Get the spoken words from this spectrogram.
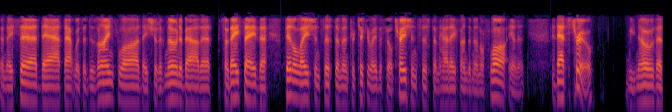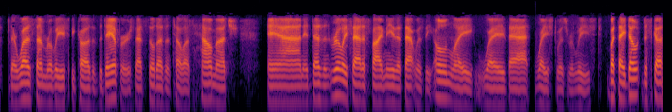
And they said that that was a design flaw. They should have known about it. So they say the ventilation system and particularly the filtration system had a fundamental flaw in it. That's true. We know that there was some release because of the dampers. That still doesn't tell us how much and it doesn't really satisfy me that that was the only way that waste was released. But they don't discuss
